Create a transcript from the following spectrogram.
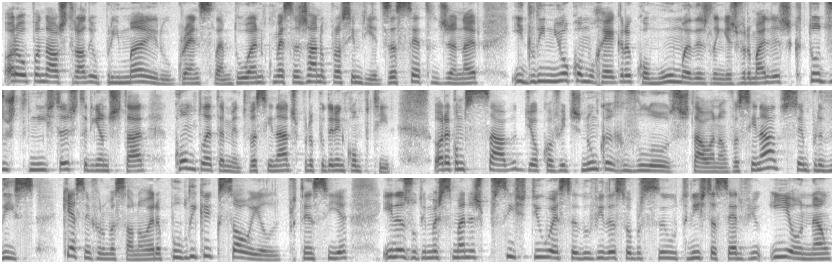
Ora, o Open da Austrália, o primeiro Grand Slam do ano, começa já no próximo dia 17 de janeiro e delineou como regra, como uma das linhas vermelhas, que todos os tenistas teriam de estar completamente vacinados para poderem competir. Ora, como se sabe, Djokovic nunca revelou se está ou não vacinado, sempre disse que essa informação não era pública, que só ele pertencia e nas últimas semanas persistiu essa dúvida sobre se se o tenista sérvio ia ou não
